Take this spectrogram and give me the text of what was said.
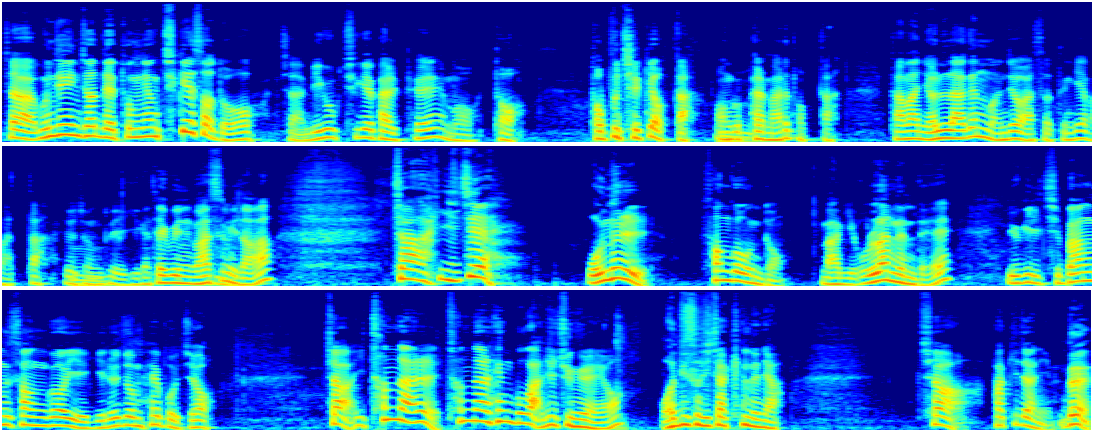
자, 문재인 전 대통령 측에서도 자, 미국 측의 발표에 뭐 더 덧붙일 게 없다. 언급할 음. 말은 없다. 다만 연락은 먼저 왔었던 게 맞다. 이 정도 음. 얘기가 되고 있는 것 같습니다. 음. 자, 이제 오늘 선거운동 막이 올랐는데 6일 지방선거 얘기를 좀 해보죠. 자, 이 첫날, 첫날 행보가 아주 중요해요. 어디서 시작했느냐. 자, 박 기자님. 네.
